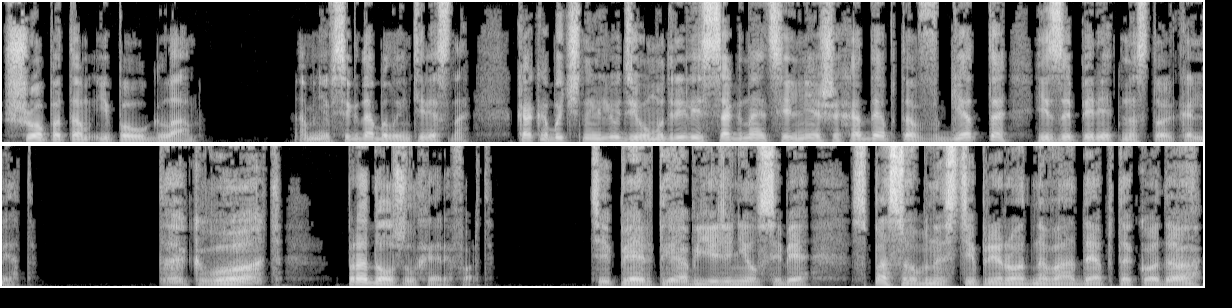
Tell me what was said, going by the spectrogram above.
шепотом и по углам. А мне всегда было интересно, как обычные люди умудрились согнать сильнейших адептов в гетто и запереть на столько лет. «Так вот», — продолжил Хэррифорд, Теперь ты объединил в себе способности природного адепта Кодо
